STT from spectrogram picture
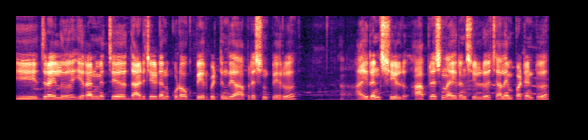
ఈ ఇజ్రాయెల్ ఇరాన్ మీద దాడి చేయడానికి కూడా ఒక పేరు పెట్టింది ఆపరేషన్ పేరు iron shield. Operation iron shield చాలా ఇంపార్టెంట్.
